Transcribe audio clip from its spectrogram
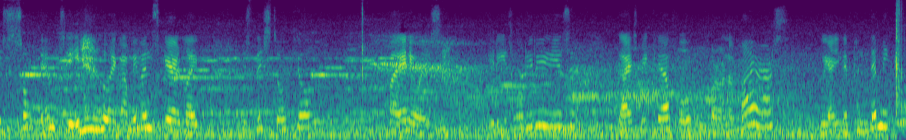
it's so empty. Like i'm even scared like is this tokyo? But anyways it is what it is. Guys be careful. Coronavirus. We are in a pandemic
